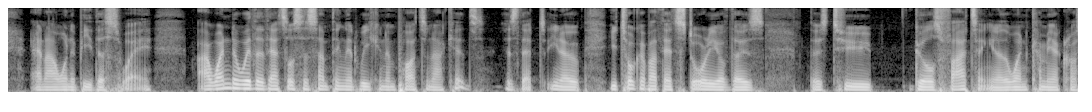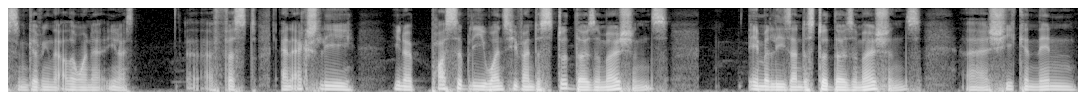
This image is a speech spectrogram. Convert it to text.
and I want to be this way. I wonder whether that's also something that we can impart in our kids. Is that you know you talk about that story of those those two girls fighting. You know, the one coming across and giving the other one a you know a fist, and actually you know possibly once you've understood those emotions, Emily's understood those emotions, uh, she can then.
